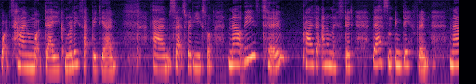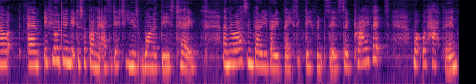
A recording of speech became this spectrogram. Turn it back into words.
what time and what day you can release that video. Um, so that's really useful. Now these two private and unlisted they're something different. Now um, if you're doing it just for family I suggest you use one of these two. And there are some very very basic differences. So private what will happen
